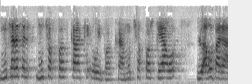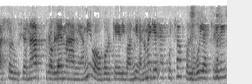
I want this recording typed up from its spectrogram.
muchas veces, muchos podcasts, que, uy, podcast, muchos posts que hago, lo hago para solucionar problemas a mi amigo, porque digo, ah, mira, no me quieres escuchar, pues lo voy a escribir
